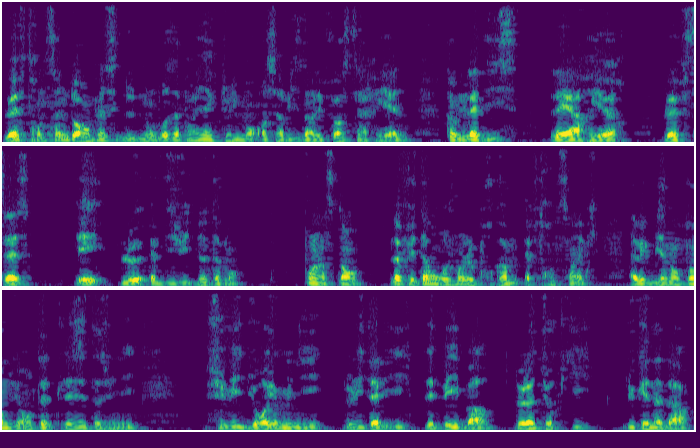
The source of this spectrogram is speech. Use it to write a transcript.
Le F-35 doit remplacer de nombreux appareils actuellement en service dans les forces aériennes, comme l'A-10, l'Air Harrier, le F-16 et le F-18 notamment. Pour l'instant, neuf États ont rejoint le programme F-35, avec bien entendu en tête les États-Unis, suivi du Royaume-Uni, de l'Italie, des Pays-Bas, de la Turquie, du Canada,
